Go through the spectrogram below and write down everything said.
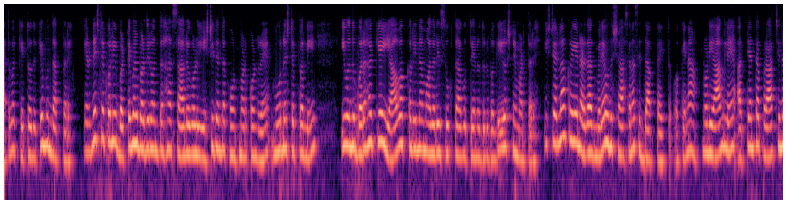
ಅಥವಾ ಕೆತ್ತೋದಕ್ಕೆ ಮುಂದಾಗ್ತಾರೆ. ಎರಡನೇ ಸ್ಟೆಪ್ಪಲ್ಲಿ ಬಟ್ಟೆ ಮೇಲೆ ಬರೆದಿರುವಂತಹ ಸಾಲುಗಳು ಎಷ್ಟಿದೆ ಅಂತ ಕೌಂಟ್ ಮಾಡಿಕೊಂಡ್ರೆ ಮೂರನೇ ಸ್ಟೆಪ್ಪಲ್ಲಿ ಈ ಒಂದು ಬರಹಕ್ಕೆ ಯಾವ ಕಲ್ಲಿನ ಮಾದರಿ ಸೂಕ್ತ ಆಗುತ್ತೆ ಅನ್ನೋದ್ರ ಬಗ್ಗೆ ಯೋಚನೆ ಮಾಡ್ತಾರೆ. ಇಷ್ಟೆಲ್ಲ ಕ್ರಿಯೆ ನಡೆದಾದ್ಮೇಲೆ ಒಂದು ಶಾಸನ ಸಿದ್ಧ ಆಗ್ತಾ ಇತ್ತು. ಓಕೆನಾ ನೋಡಿ, ಆಗಲೇ ಅತ್ಯಂತ ಪ್ರಾಚೀನ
